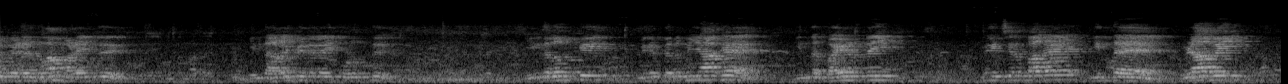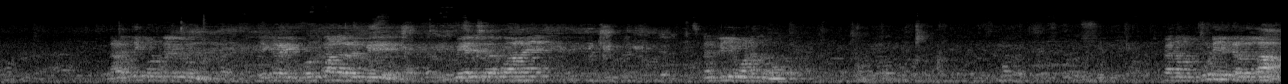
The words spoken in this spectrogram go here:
மாவட்டங்களெல்லாம் அழைத்து இந்த அழைப்பிதழை கொடுத்து இந்த அளவுக்கு மிக பெருமையாக இந்த பயணத்தை மிகச் சிறப்பாக இந்த விழாவை நடத்தி கொண்டிருக்கும் எங்களை பொறுப்பாளருக்கு மிகச் சிறப்பான நன்றியும் வணக்கம் இப்ப நம்ம கூடியிருக்கிறதெல்லாம்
